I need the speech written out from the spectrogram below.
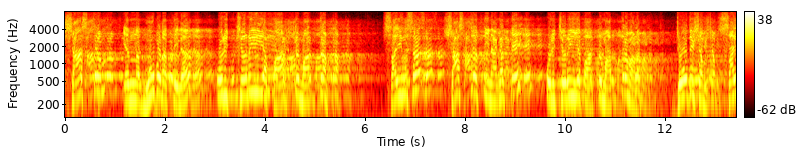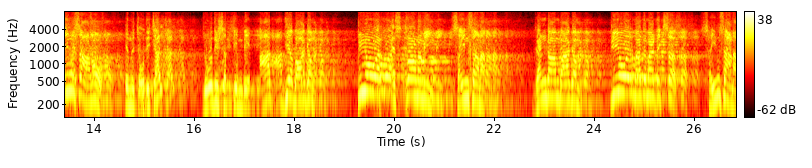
ശാസ്ത്രം എന്ന ഭൂപടത്തിൽ ഒരു ചെറിയ പാർട്ട് മാത്രം സയൻസ് ശാസ്ത്രത്തിനകത്തെ ഒരു ചെറിയ പാർട്ട് മാത്രമാണ്. ജ്യോതിഷം സയൻസ് ആണോ എന്ന് ചോദിച്ചാൽ ജ്യോതിഷത്തിന്റെ ആദ്യ ഭാഗം പ്യുവർ എസ്ട്രോണമി സയൻസ് ആണ് രണ്ടാം ഭാഗം പ്യുവർ മാത്തമാറ്റിക്സ് സയൻസ് ആണ്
